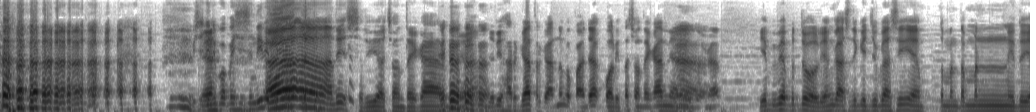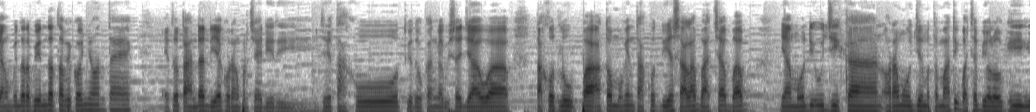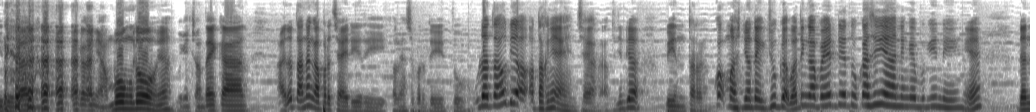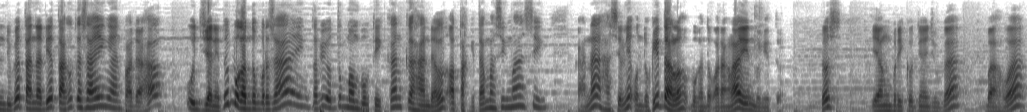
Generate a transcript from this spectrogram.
Bisa Ya. jadi profesi sendiri tuh, Ustadz. ah, nanti sedia contekan ya. Jadi harga tergantung kepada kualitas contekannya Ah. gitu kan. Ya bebek betul, ya nggak sedikit juga sih ya teman-teman itu yang pintar-pintar tapi kok nyontek. Itu tanda dia kurang percaya diri. Jadi takut gitu kan nggak bisa jawab, takut lupa atau mungkin takut dia salah baca bab yang mau diujikan. Orang mau ujian matematik baca biologi gitu kan. Nggak nyambung tuh ya, bikin contekan. Nah, itu tanda nggak percaya diri kalau yang seperti itu. Udah tahu dia otaknya encer, artinya dia pinter. Kok mas nyontek juga? Berarti nggak pede tuh, kasihan yang kayak begini ya. Dan juga tanda dia takut kesaingan. Padahal ujian itu bukan untuk bersaing, tapi untuk membuktikan kehandalan otak kita masing-masing. Karena hasilnya untuk kita loh, bukan untuk orang lain begitu. Terus yang berikutnya juga bahwa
